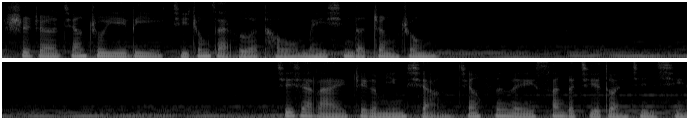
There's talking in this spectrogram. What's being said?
试着将注意力集中在额头眉心的正中。接下来，这个冥想将分为三个阶段进行。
